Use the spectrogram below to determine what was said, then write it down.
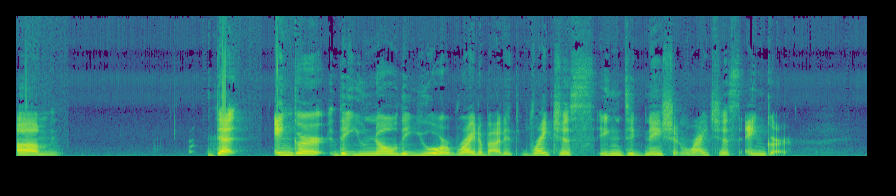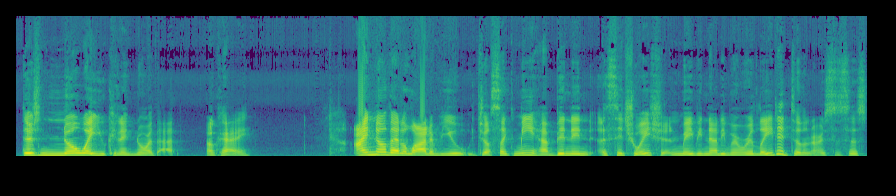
um that anger that you know that you are right about it, righteous indignation, righteous anger. There's no way you can ignore that, okay? I know that a lot of you, just like me, have been in a situation, maybe not even related to the narcissist,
